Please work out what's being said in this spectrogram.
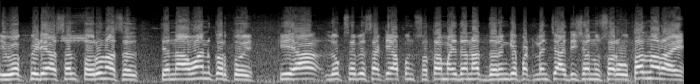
युवक पिढी असेल तरुण असेल त्यांना आवाहन करतोय की ह्या लोकसभेसाठी आपण स्वतः मैदानात दरंगे पाटलांच्या आदेशानुसार उतरणार आहे.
